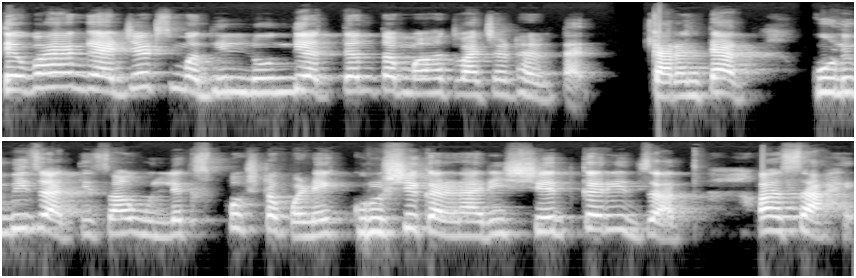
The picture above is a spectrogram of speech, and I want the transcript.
तेव्हा या गॅजेट्स मधील नोंदी अत्यंत महत्त्वाच्या ठरतात कारण त्यात कुणबी जातीचा उल्लेख स्पष्टपणे कृषी करणारी शेतकरी जात असा आहे.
